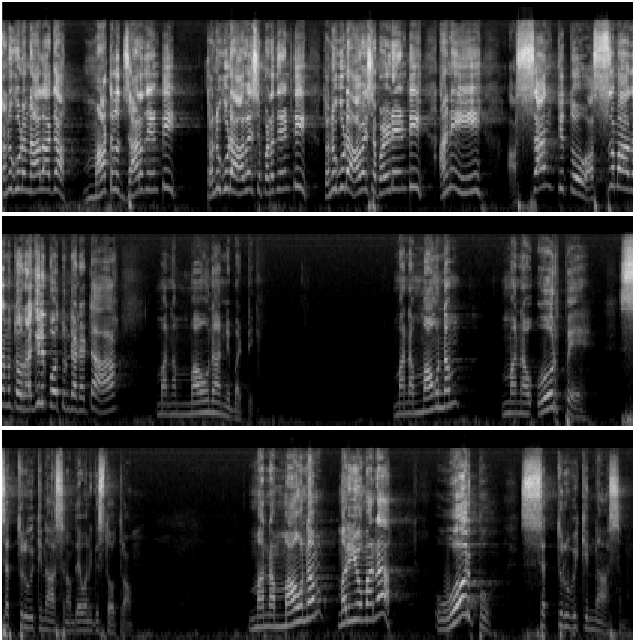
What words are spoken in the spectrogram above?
తను కూడా నాలాగా మాటలు జారదేంటి? తను కూడా ఆవేశపడదేంటి? తను కూడా ఆవేశపడేంటి అని అశాంతితో అసమాధానంతో రగిలిపోతుంటాడట మన మౌనాన్ని బట్టి. మన మౌనం మన ఓర్పే శత్రువుకి నాశనం. దేవునికి స్తోత్రం. మన మౌనం మరియు మన ఓర్పు శత్రువుకి నాశనం.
